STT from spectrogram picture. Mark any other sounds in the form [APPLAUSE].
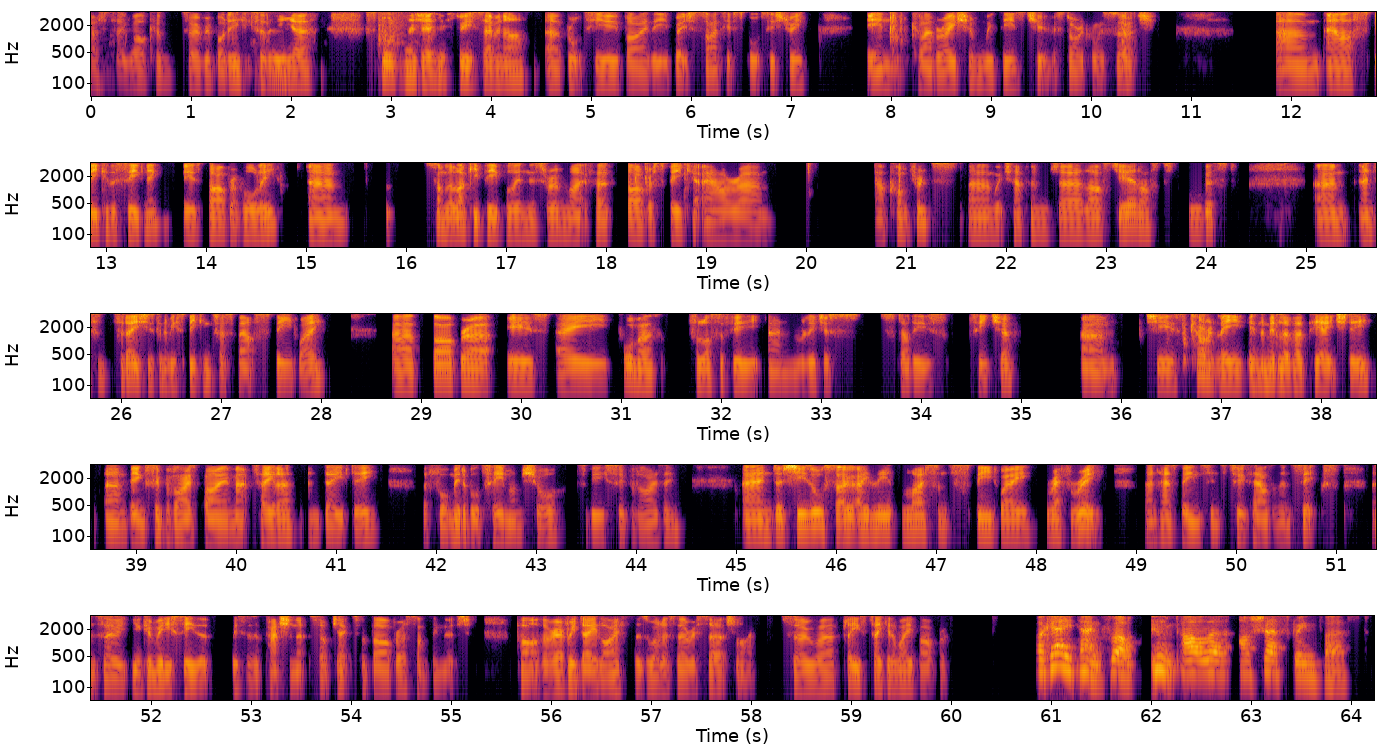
I should say welcome to everybody [LAUGHS] to the uh, Sport and Leisure History Seminar uh, brought to you by the British Society of Sports History in collaboration with the Institute of Historical Research. Um, our speaker this evening is Barbara Hawley. Um, some of the lucky people in this room might have heard Barbara speak at our um, our conference, um, which happened uh, last year, last August. Um, and today she's going to be speaking to us about Speedway. Uh, Barbara is a former philosophy and religious studies teacher. Um, she's currently in the middle of her PhD, um, being supervised by Matt Taylor and Dave Dee, a formidable team, I'm sure, to be supervising. And uh, she's also a licensed Speedway referee and has been since 2006. And so you can really see that this is a passionate subject for Barbara, something that's part of her everyday life as well as her research life. So uh, please take it away, Barbara. Okay, thanks. Well, [CLEARS THROAT] I'll uh, I'll share screen first.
